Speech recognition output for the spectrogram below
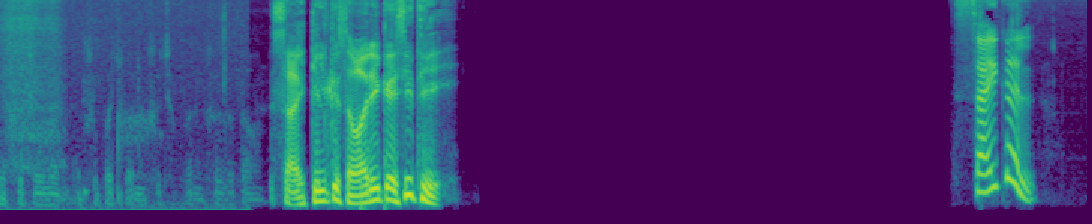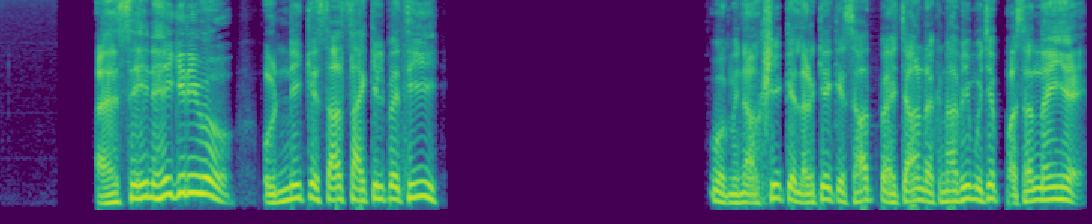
एक सौ पचास, एक सौ चौवन, एक सौ पचपन, एक सौ छप्पन, एक सौ सत्तावन। साइकिल की सवारी कैसी थी? साइकिल? ऐसे ही नहीं गिरी वो। उन्नी के साथ साइकिल पे थी। वो मीनाक्षी के लड़के के साथ पहचान रखना भी मुझे पसंद नहीं है।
